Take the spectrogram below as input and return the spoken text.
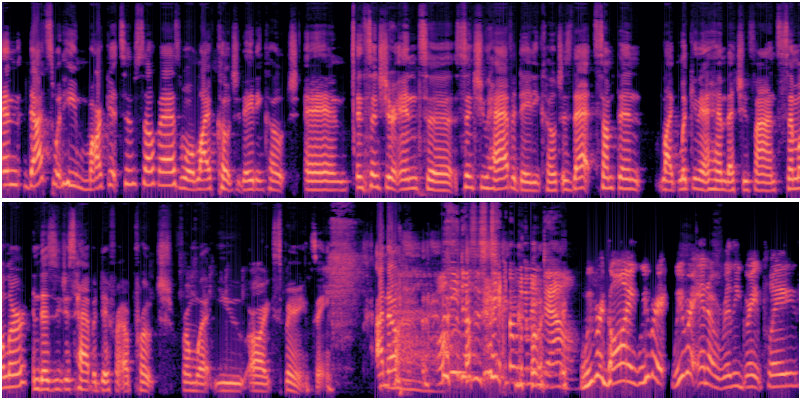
and that's what he markets himself as well life coach dating coach and and since you're into since you have a dating coach is that something like looking at him that you find similar? And does he just have a different approach from what you are experiencing? I know. All he does is tear women down. We were going, we were we were in a really great place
